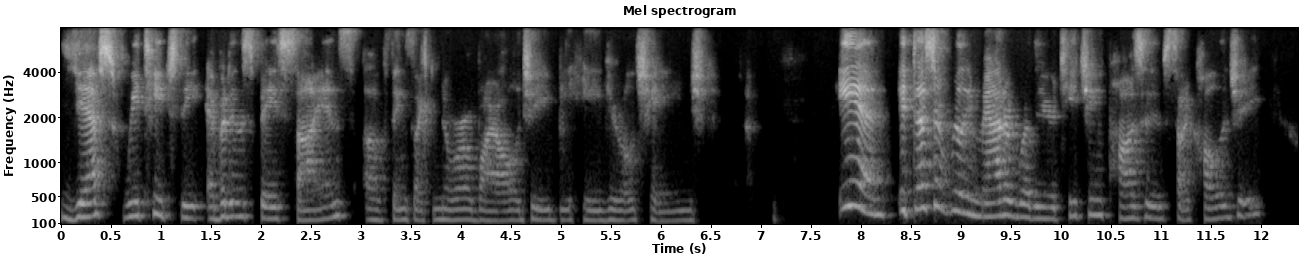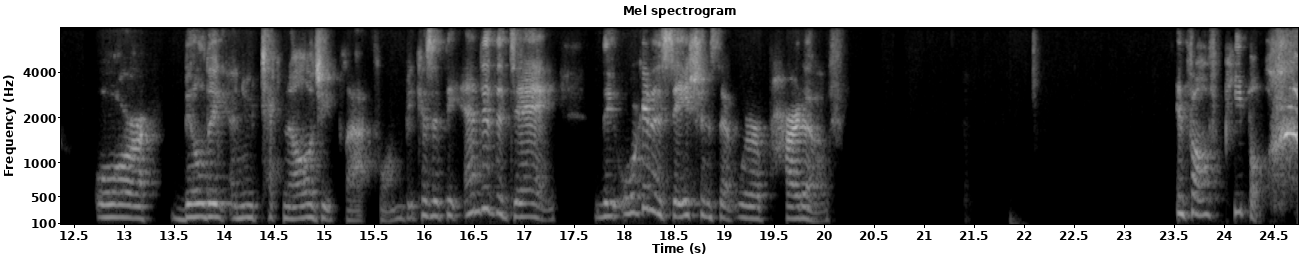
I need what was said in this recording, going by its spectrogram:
yes, we teach the evidence based science of things like neurobiology, behavioral change. And it doesn't really matter whether you're teaching positive psychology or building a new technology platform. Because at the end of the day, the organizations that we're a part of involve people.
